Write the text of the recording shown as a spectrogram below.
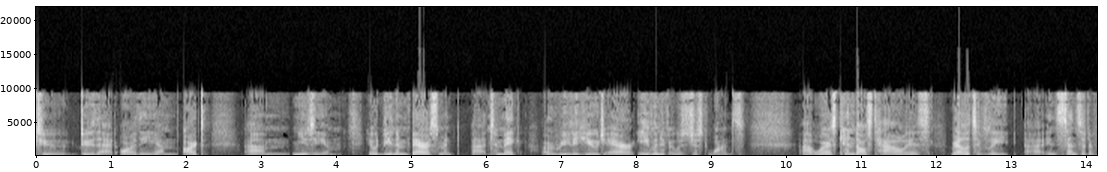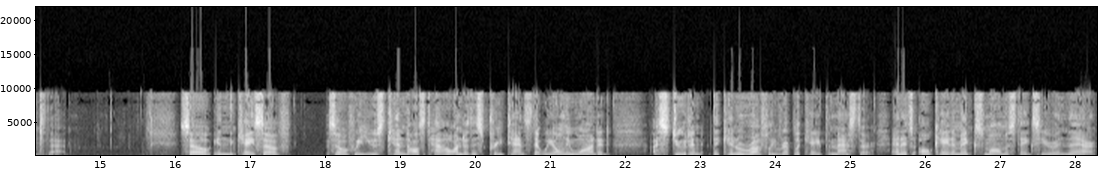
to do that or the um, art um, museum. It would be an embarrassment uh, to make a really huge error, even if it was just once. Uh, whereas Kendall's tau is relatively uh, insensitive to that. So in the case of so if we used Kendall's tau under this pretense that we only wanted a student that can roughly replicate the master, and it's okay to make small mistakes here and there,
